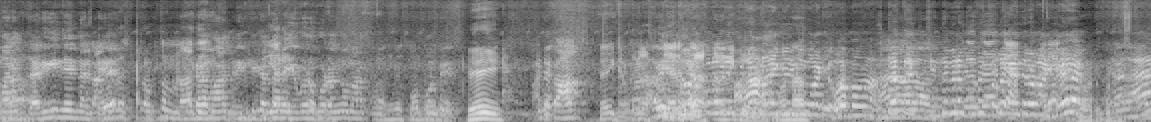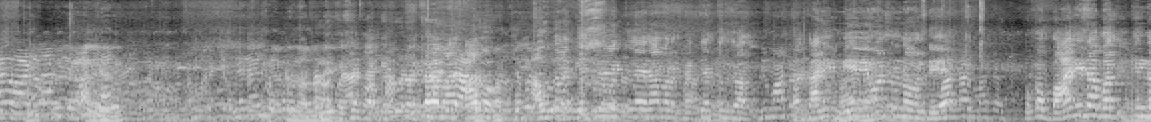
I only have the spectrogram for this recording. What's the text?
మనకు జరిగింది ఏంటంటే మనకు వ్యక్తిగతంగా ఎవరు కూడా మనకు కోపం లేదు అంటే ఒక ఆప్- ఇక్కడ మన కాదు అవతల గెలిచిన వ్యక్తులైనా మనకు ప్రత్యర్థులు కాదు కానీ మేమేమంటున్నామంటే ఒక బానిస బతుకు కింద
